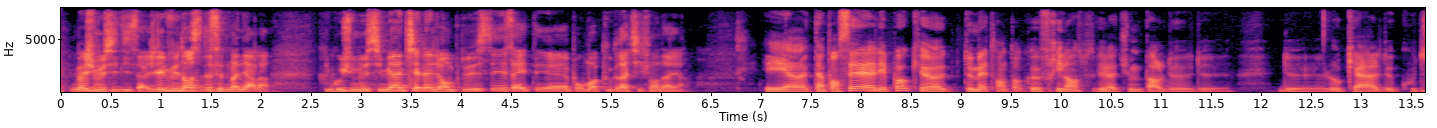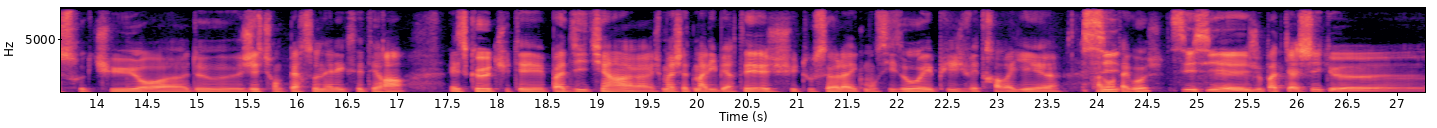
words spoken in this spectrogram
Moi, je me suis dit ça. Je l'ai vu dans, de cette manière-là. Du coup, je me suis mis un challenge en plus et ça a été euh, pour moi plus gratifiant derrière. Et euh, tu as pensé à l'époque euh, te mettre en tant que freelance? Parce que là, tu me parles de, de, de local, de coûts de structure, de gestion de personnel, etc. Est-ce que tu t'es pas dit, tiens, euh, je m'achète ma liberté, je suis tout seul avec mon ciseau et puis je vais travailler euh, à droite à gauche? Si, si, et je vais pas te cacher que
